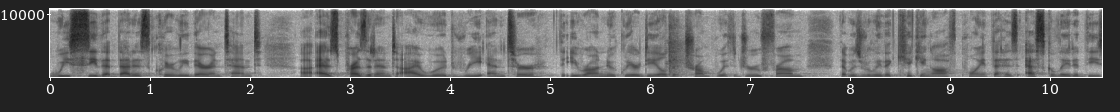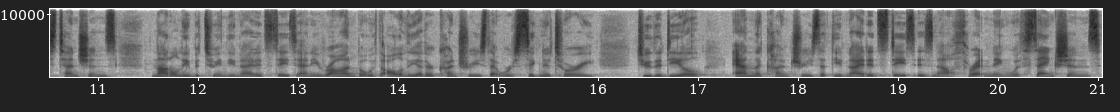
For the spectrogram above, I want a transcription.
we see that that is clearly their intent. Uh, as president, I would re enter the Iran nuclear deal that Trump withdrew from. That was really the kicking off point that has escalated these tensions, not only between the United States and Iran, but with all of the other countries that were signatory to the deal and the countries that the United States is now threatening with sanctions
